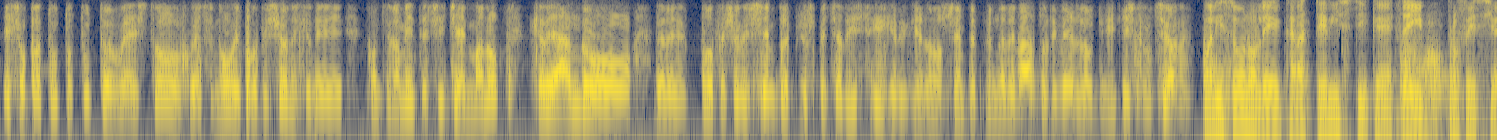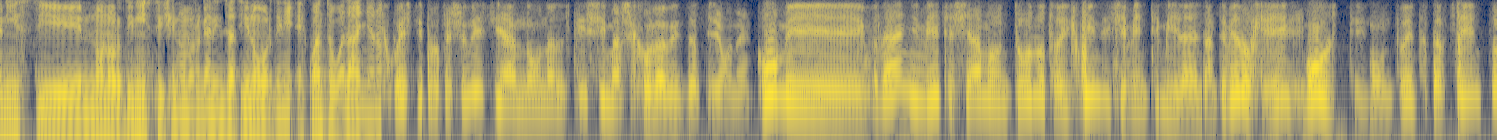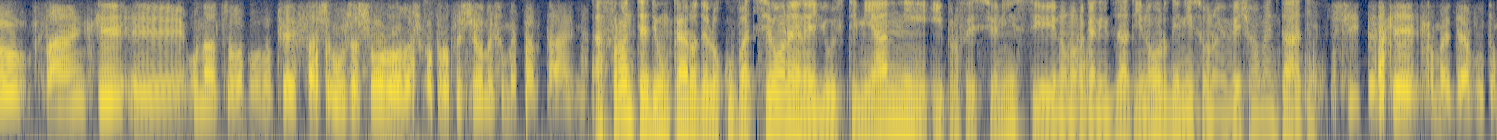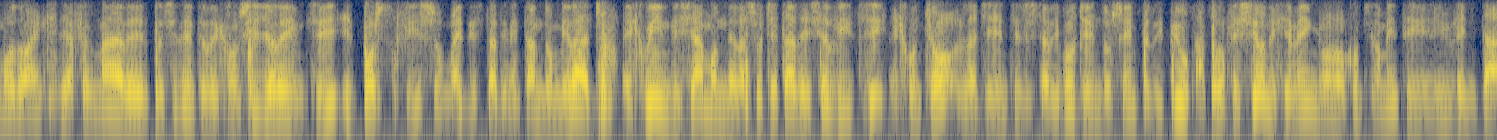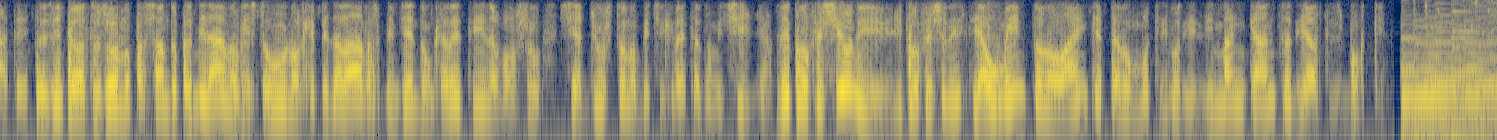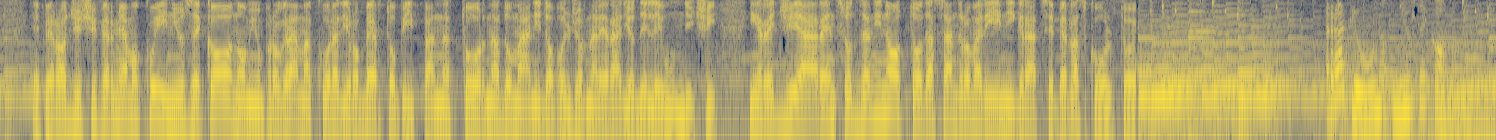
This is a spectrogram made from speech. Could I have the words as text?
e soprattutto tutto il resto, queste nuove professioni che continuamente si gemmano, creando delle professioni sempre più specialistiche che richiedono sempre più un elevato livello di istruzione. Quali sono le caratteristiche dei professionisti non ordinistici, non organizzati in ordini e quanto guadagnano? Questi professionisti hanno un'altissima scolarizzazione. Come guadagni invece siamo intorno tra i 15 e i 20 mila, tant'è vero che molti, un 30%, fa anche eh, un altro lavoro, cioè fa, usa solo la sua professione come part-time. A fronte di un caro dell'occupazione, negli ultimi anni i professionisti non organizzati in ordini sono invece aumentati. Perché come ha già avuto modo anche di affermare il Presidente del Consiglio Renzi, il posto fisso ormai sta diventando un miraggio e quindi siamo nella società dei servizi e con ciò la gente si sta rivolgendo sempre di più a professioni che vengono continuamente inventate. Per esempio l'altro giorno passando per Milano ho visto uno che pedalava spingendo un carrettino con su si aggiustano biciclette a domicilio. Le professioni, i professionisti aumentano anche per un motivo di, di mancanza di altri sbocchi. E per oggi ci fermiamo qui. News Economy, un programma a cura di Roberto Pippan, torna domani dopo il giornale radio delle 11. In regia Renzo Zaninotto da Sandro Marini, grazie per l'ascolto. Radio 1 News Economy.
